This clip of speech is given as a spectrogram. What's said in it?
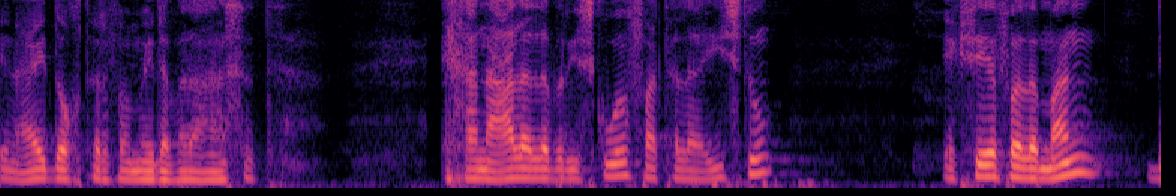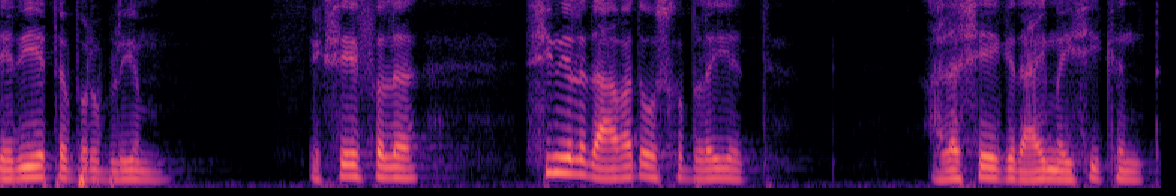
en hy dogter van my wat daar sit. Ek gaan haal hulle by die skool, vat hulle huis toe. Ek sê vir hulle man, dit het 'n probleem. Ek sê vir hulle sien julle daar wat ons gebly het. Hulle sê ek het hy meisiekind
